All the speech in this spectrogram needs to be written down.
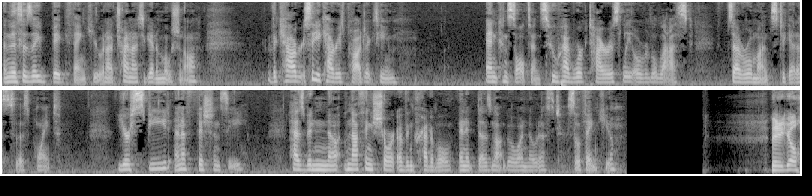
and this is a big thank you, and I try not to get emotional, the Calgary, City of Calgary's project team and consultants who have worked tirelessly over the last several months to get us to this point. Your speed and efficiency has been no, nothing short of incredible, and it does not go unnoticed. So thank you. There you go.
